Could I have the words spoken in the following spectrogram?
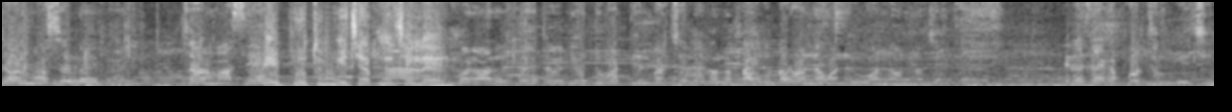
চার মাস হলো চার মাসে। এই প্রথম গেছে আপনার ছেলে? এবার আর দুবার তিনবার চলে গেল বাইরে বার অন্য অন্য অন্য অন্য জায়গায়। এটা জায়গা প্রথম গিয়েছিল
